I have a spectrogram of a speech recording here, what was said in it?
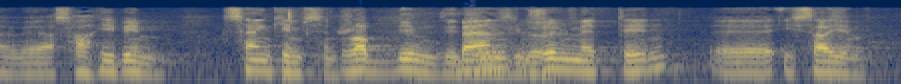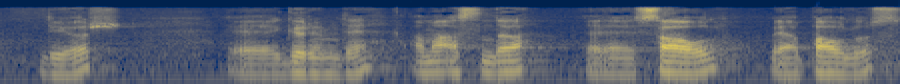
e, veya sahibim sen kimsin? Rabbim dediğiniz Ben gibi. zulmettin e, İsa'yım diyor e, görümde. Ama aslında e, Saul veya Paulus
